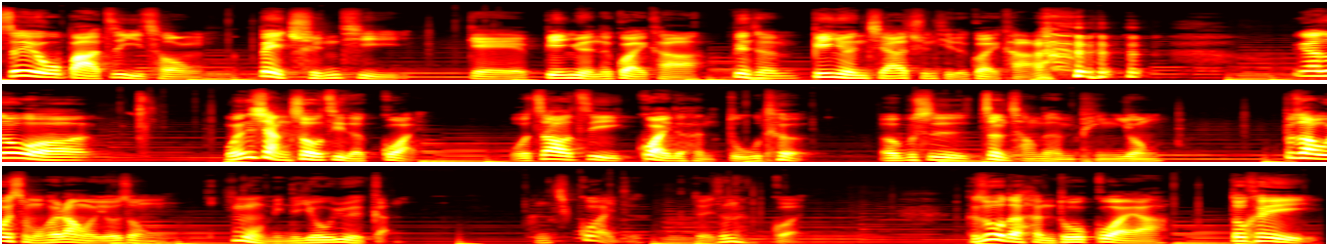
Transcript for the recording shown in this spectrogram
所以我把自己从被群体给边缘的怪咖，变成边缘其他群体的怪咖。应该说，我我很享受自己的怪，我知道自己怪的很独特，而不是正常的很平庸。不知道为什么会让我有种莫名的优越感，很怪的，对，真的很怪。可是我的很多怪啊，都可以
